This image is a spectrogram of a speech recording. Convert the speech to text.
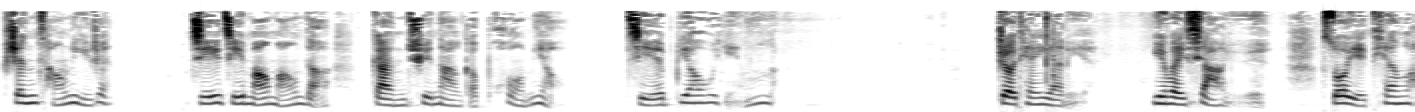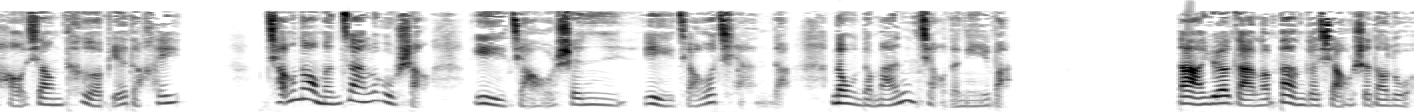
深藏利刃。急急忙忙的赶去那个破庙劫镖银了。这天夜里，因为下雨，所以天好像特别的黑。强盗们在路上一脚深一脚浅的，弄得满脚的泥巴。大约赶了半个小时的路，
